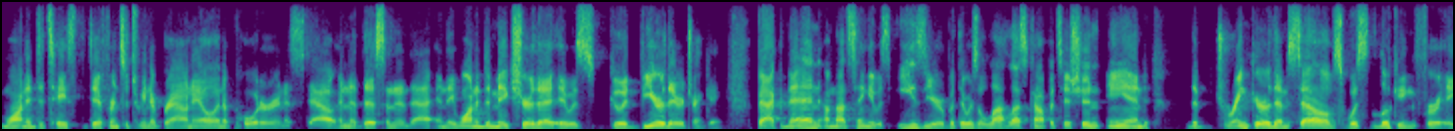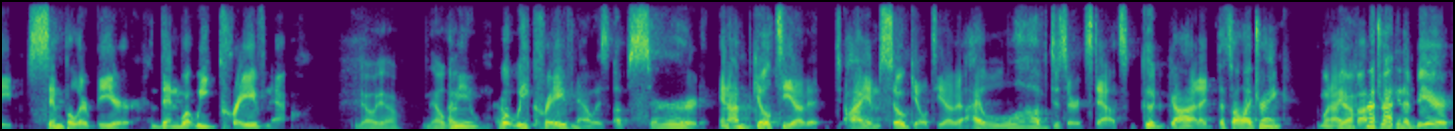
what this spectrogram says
wanted to taste the difference between a brown ale and a porter and a stout and a this and a that and they wanted to make sure that it was good beer they were drinking. Back then, I'm not saying it was easier, but there was a lot less competition and the drinker themselves was looking for a simpler beer than what we crave now. Oh yeah, nailed it. I mean, what we crave now is absurd, and I'm guilty of it. I am so guilty of it. I love dessert stouts. Good God, I, that's all I drink. When I Yeah. if I'm drinking a beer,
